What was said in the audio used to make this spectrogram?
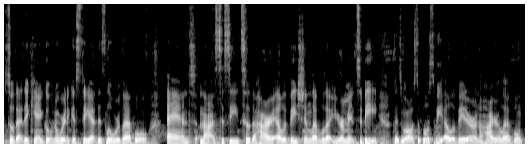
so that they can't go nowhere. They can stay at this lower level and not succeed to the higher elevation level that you're meant to be. Because we're all supposed to be elevator on a higher level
